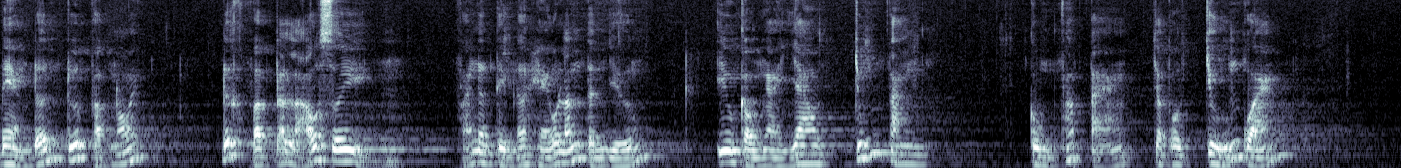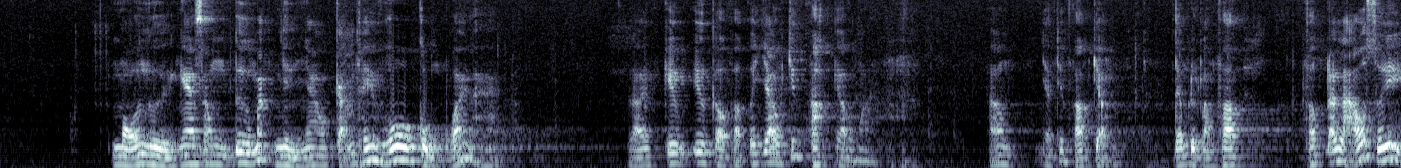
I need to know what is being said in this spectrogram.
bèn đến trước Phật nói, Đức Phật đã lão suy phải nên tìm nơi hẻo lánh tịnh dưỡng, yêu cầu ngài giao chúng tăng cùng pháp tạng cho tôi trưởng quản. Mọi người nghe xong đưa mắt nhìn nhau, cảm thấy vô cùng quái lạ. Lại kêu, yêu cầu Phật phải giao chức Phật cho ông không, giao chức Phật cho ông, để ông được làm Phật. Phật đã lão suy.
